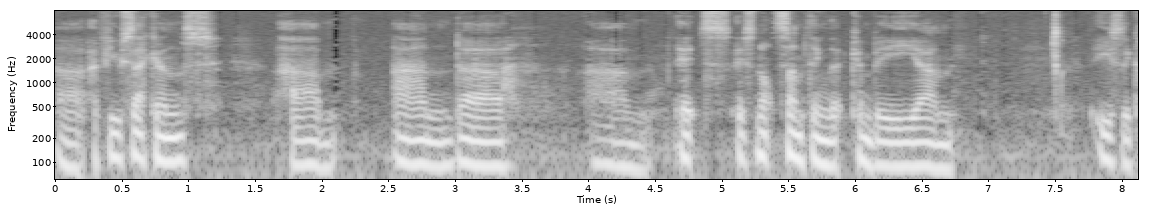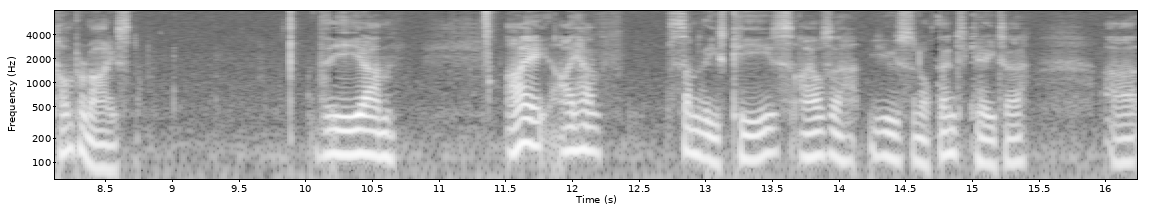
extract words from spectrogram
uh, a few seconds, um, and uh, um, it's it's not something that can be um, easily compromised. The um, I I have some of these keys. I also use an authenticator. Uh,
